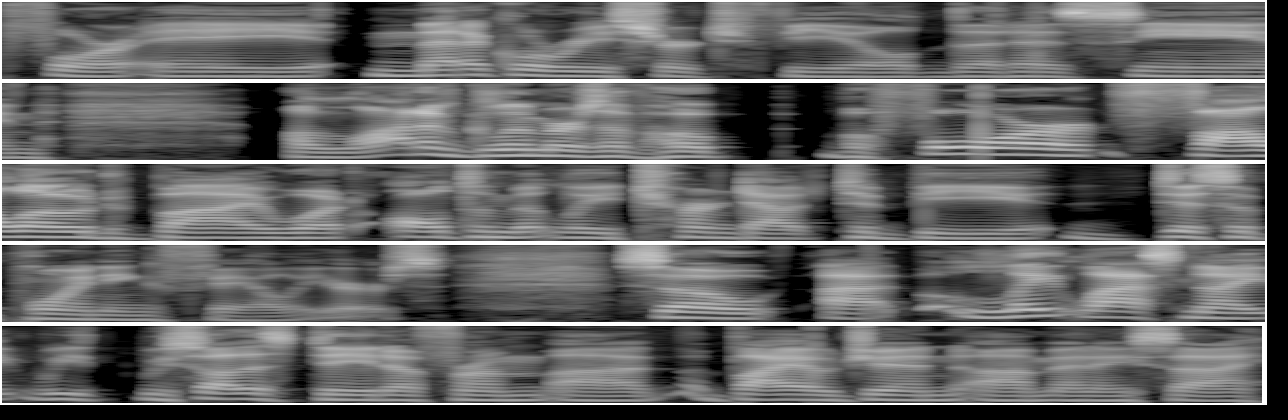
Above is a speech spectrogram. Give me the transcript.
for a medical research field that has seen a lot of glimmers of hope before, followed by what ultimately turned out to be disappointing failures. So, uh, late last night, we, we saw this data from uh, Biogen um, and Eisai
